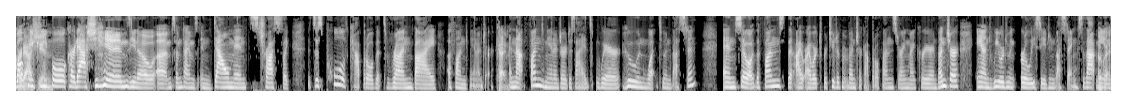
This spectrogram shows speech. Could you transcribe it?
wealthy people, Kardashians, you know, um, sometimes endowments, trusts. Like it's this pool of capital that's run by a fund manager. okay And that fund manager decides where, who, and what to invest in. And so the funds that I, I worked for two different venture capital funds during my career in venture, and we were doing early stage investing. So that means Okay.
